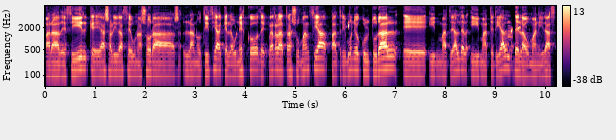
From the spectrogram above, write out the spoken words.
para decir que ha salido hace unas horas la noticia que la UNESCO declara la transhumancia patrimonio cultural e inmaterial y material de la humanidad.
